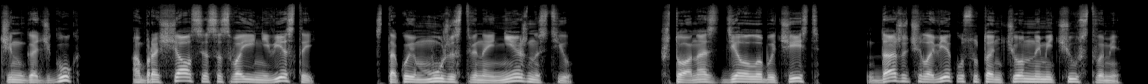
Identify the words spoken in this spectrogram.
Чингачгук обращался со своей невестой с такой мужественной нежностью, что она сделала бы честь даже человеку с утонченными чувствами.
